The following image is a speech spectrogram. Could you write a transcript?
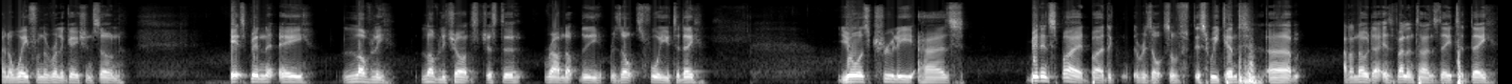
and away from the relegation zone. It's been a lovely, lovely chance just to round up the results for you today. Yours truly has been inspired by the, the results of this weekend. Um, and I know that it's Valentine's Day today.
